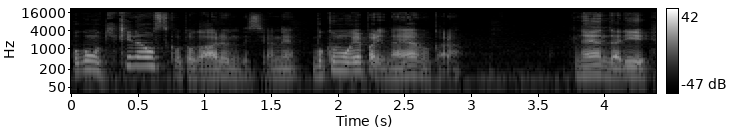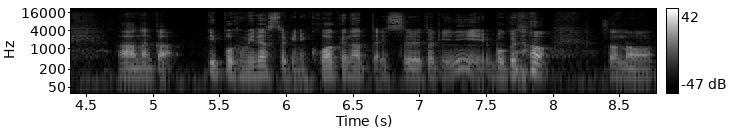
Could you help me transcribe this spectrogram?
僕も聞き直すことがあるんですよね。僕もやっぱり悩むから悩んだりあなんか一歩踏み出す時に怖くなったりする時に僕の その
